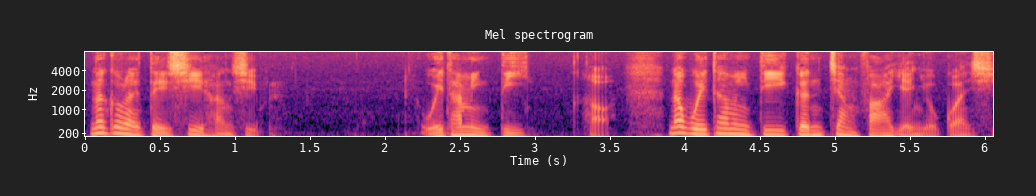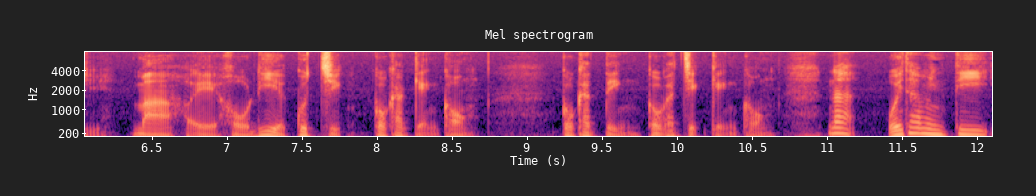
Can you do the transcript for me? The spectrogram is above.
那过来第四行是维他命 D。好，那维他命 D 跟降发炎有关系嘛？诶，好，你的骨质更加健康，更加顶，更加健健康。那维他命 D，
